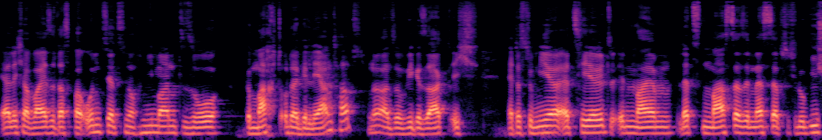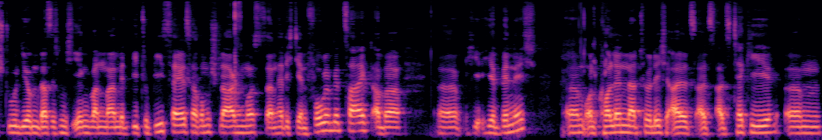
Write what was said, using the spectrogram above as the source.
ehrlicherweise das bei uns jetzt noch niemand so gemacht oder gelernt hat. Ne? Also wie gesagt, ich hättest du mir erzählt in meinem letzten Mastersemester Psychologiestudium, dass ich mich irgendwann mal mit B2B-Sales herumschlagen muss, dann hätte ich dir einen Vogel gezeigt, aber äh, hier, hier bin ich ähm, und Colin natürlich als, als, als Techie ähm,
